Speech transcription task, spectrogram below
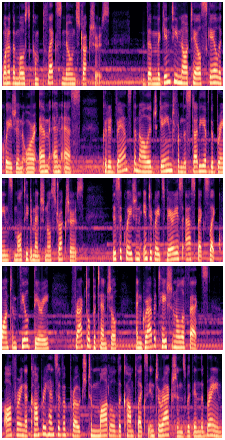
one of the most complex known structures. The McGinty-Naughtel scale equation, or MNS, could advance the knowledge gained from the study of the brain's multidimensional structures. This equation integrates various aspects like quantum field theory, fractal potential, and gravitational effects, offering a comprehensive approach to model the complex interactions within the brain.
